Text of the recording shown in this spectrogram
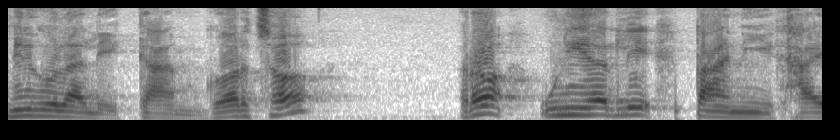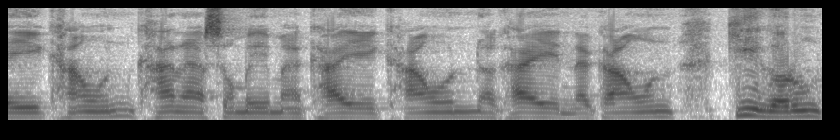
मृगौलाले काम गर्छ र उनीहरूले पानी खाए खाउन् खाना समयमा खाए खाउन् नखाए नखाउन् के गरून्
